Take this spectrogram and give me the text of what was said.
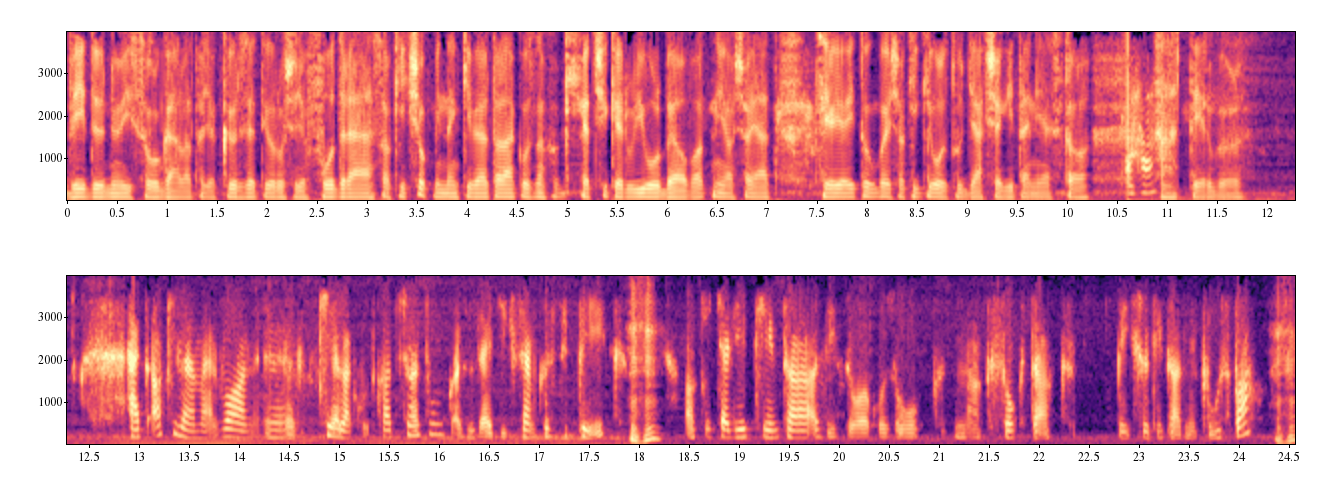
védőnői szolgálat, vagy a körzeti orvos, vagy a fodrász, akik sok mindenkivel találkoznak, akiket sikerül jól beavatni a saját céljaitokba, és akik jól tudják segíteni ezt a Aha. háttérből? Hát akivel már van kialakult kapcsolatunk, az az egyik szemközti pék, uh-huh. akik egyébként az itt dolgozóknak szoktak péksütit adni pluszba, uh-huh.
